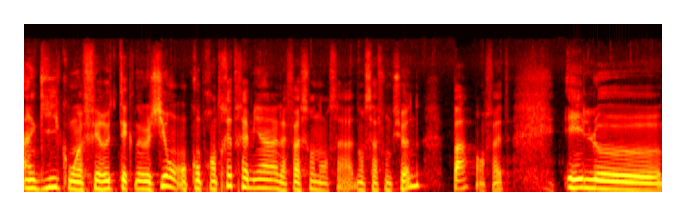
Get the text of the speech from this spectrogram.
un geek ou un féru de technologie, on, comprend très très bien la façon dont ça, fonctionne, pas en fait. Et le,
